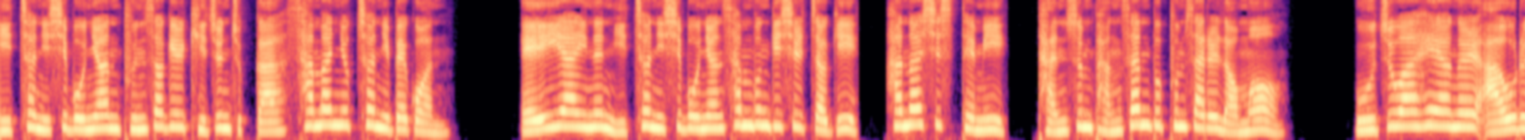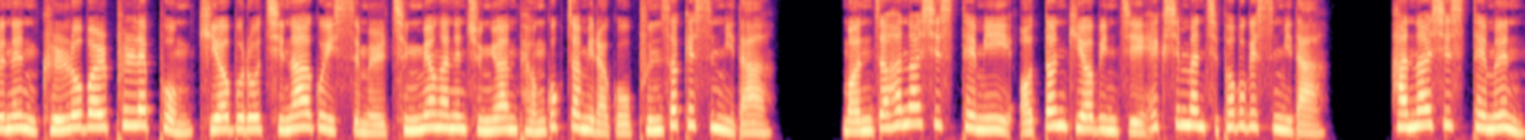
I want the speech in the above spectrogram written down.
2025년 분석일 기준 주가 46,200원. AI는 2025년 3분기 실적이 한화 시스템이 단순 방산 부품사를 넘어 우주와 해양을 아우르는 글로벌 플랫폼 기업으로 진화하고 있음을 증명하는 중요한 변곡점이라고 분석했습니다. 먼저 한화 시스템이 어떤 기업인지 핵심만 짚어보겠습니다. 한화 시스템은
